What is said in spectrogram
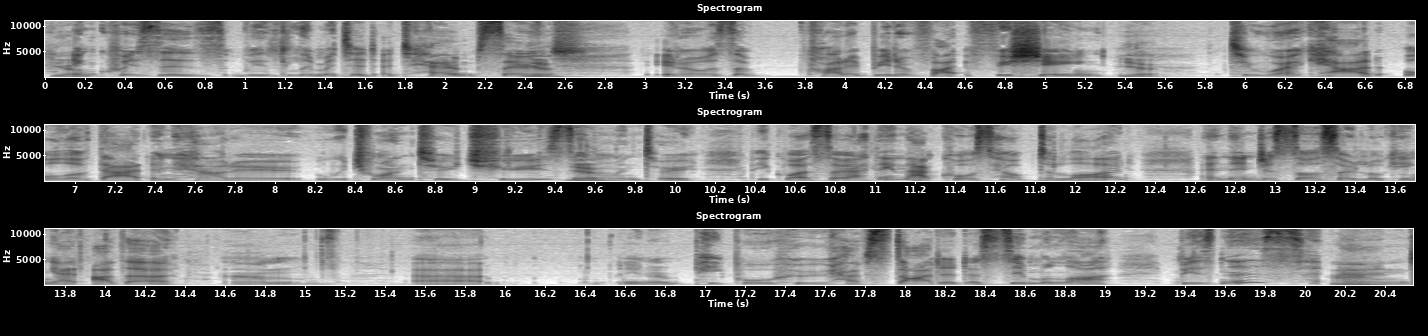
Mm. Yep. and quizzes with limited attempts. So Yes. you know, it was a quite a bit of like fishing Yeah. To work out all of that and how to which one to choose Yeah. and when to pick what. So I think that course helped a lot. And then just also looking at other. Um, uh, you know, people who have started a similar business and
